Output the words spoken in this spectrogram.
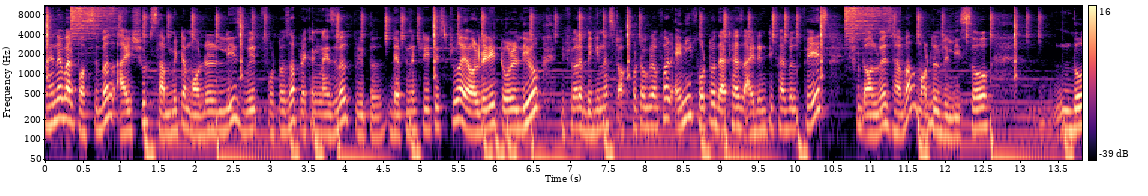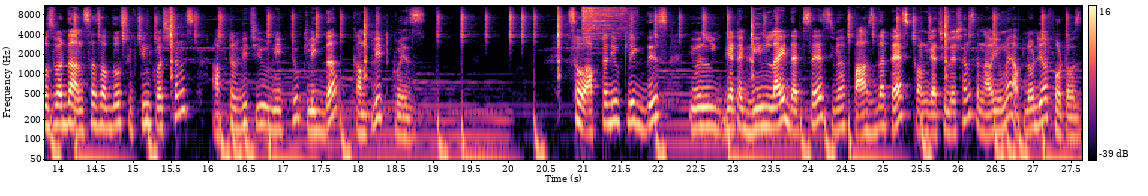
Whenever possible, I should submit a model release with photos of recognizable people. Definitely it is true. I already told you if you are a beginner stock photographer, any photo that has identifiable face should always have a model release. So those were the answers of those 15 questions after which you need to click the complete quiz so after you click this you will get a green light that says you have passed the test congratulations and now you may upload your photos.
